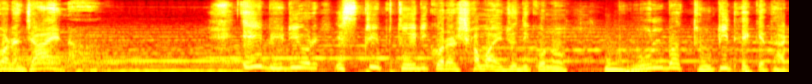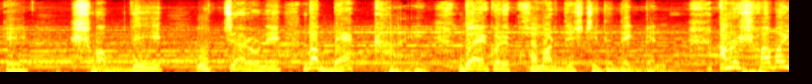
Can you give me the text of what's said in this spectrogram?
করা যায় না। এই ভিডিওর স্ক্রিপ্ট তৈরি করার সময় যদি কোনো ভুল বা ত্রুটি থেকে থাকে, শব্দে, উচ্চারণে বা ব্যাখ্যায় দয়া করে ক্ষমার দৃষ্টিতে দেখবেন। আমরা সবাই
